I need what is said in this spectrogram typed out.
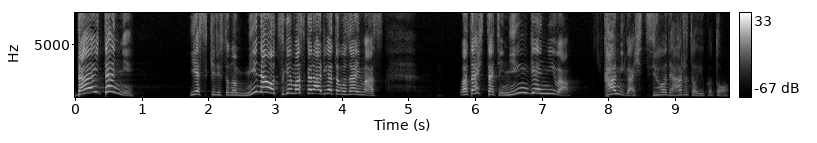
大胆にイエス・キリストの皆を告げますからありがとうございます。私たち人間には神が必要であるということを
